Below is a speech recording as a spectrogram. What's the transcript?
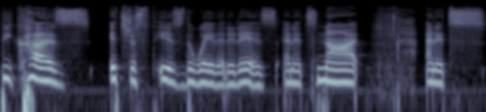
because it just is the way that it is and it's not and it's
